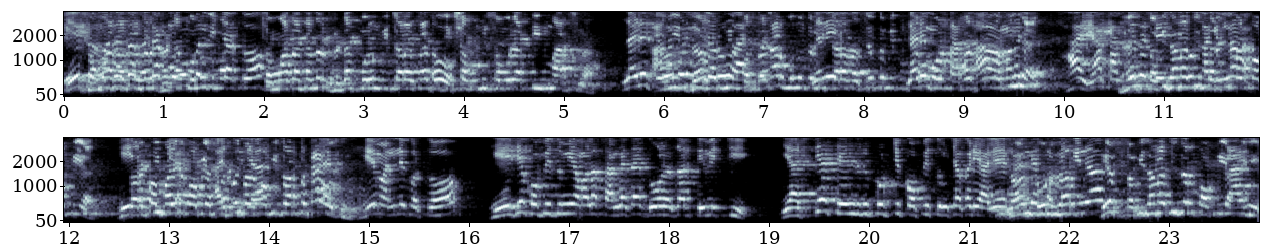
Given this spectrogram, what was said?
एक समाजाचा घटक म्हणून पण विचारतो समाजाचा जर घटक म्हणून विचारायचा तर हो. दीक्षाभूमी समोर या तीन मार्चला आणि जर तुम्ही पत्रकार म्हणून जर विचारत. असेल तर मी तुमच्यासमोर आहे. संविधानाची सर्टिफाईड. कॉपी आहे सर्टिफाईड कॉपी सर्टिफाईड. कॉपीचा अर्थ काय होतो हे मान्य करतो हे जे कॉपी तुम्ही आम्हाला सांगत आहे दोन हजार तेवीस ची याच्या चेंज रिपोर्टची कॉपी तुमच्याकडे आली आहे हे संविधानाची जर कॉपी आहे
